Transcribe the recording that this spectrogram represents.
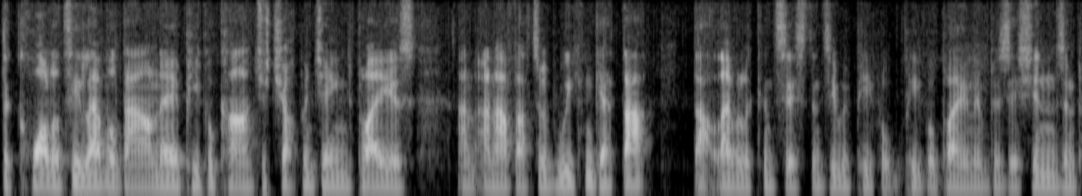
the quality level down there, people can't just chop and change players and, and have that. So if we can get that that level of consistency with people people playing in positions and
